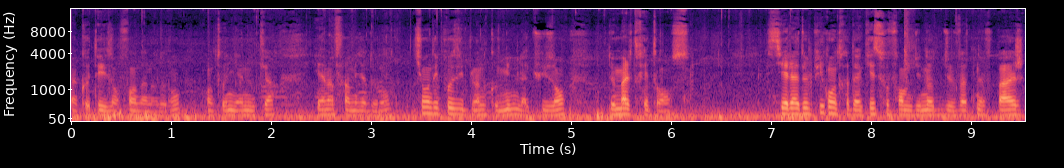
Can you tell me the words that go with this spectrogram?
D'un côté les enfants d'Alain Delon, Anthony Anouka et Alain Fermier Delon, qui ont déposé plainte commune l'accusant de maltraitance. Si elle a depuis contre-attaqué sous forme d'une note de 29 pages,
